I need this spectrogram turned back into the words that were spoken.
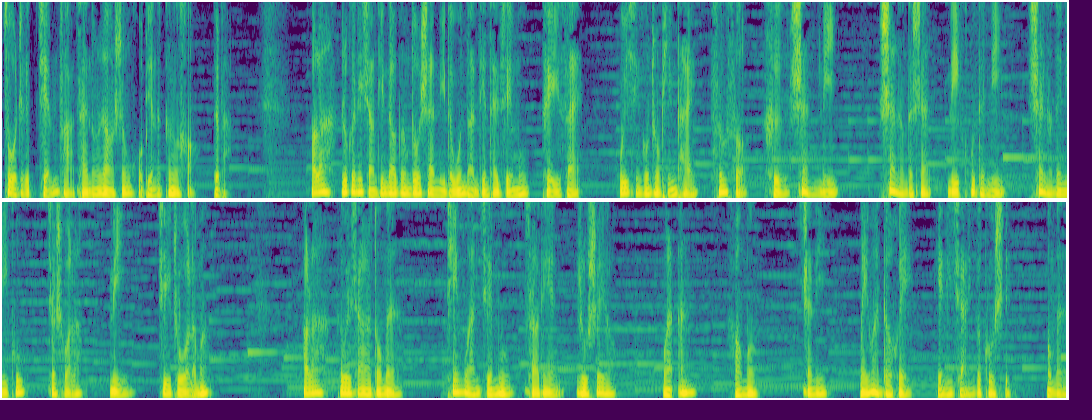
做这个减法，才能让生活变得更好，对吧？好了，如果你想听到更多善妮的温暖电台节目，可以在微信公众平台搜索“和善妮”。善良的善，尼姑的尼，善良的尼姑就是我了。你记住我了吗？好了，各位小耳朵们，听完节目早点入睡哦，晚安，好梦。珊妮每晚都会给你讲一个故事，我们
